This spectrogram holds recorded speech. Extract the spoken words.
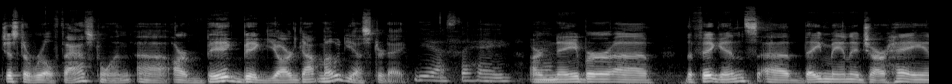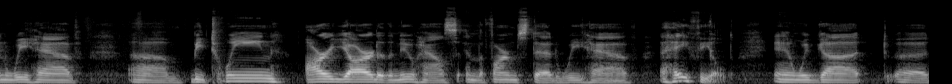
just a real fast one. Uh, our big, big yard got mowed yesterday. Yes, the hay. Our Yeah. neighbor, uh, the Figgins, uh, they manage our hay, and we have um, between our yard of the new house and the farmstead, we have a hay field, and we've got uh,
